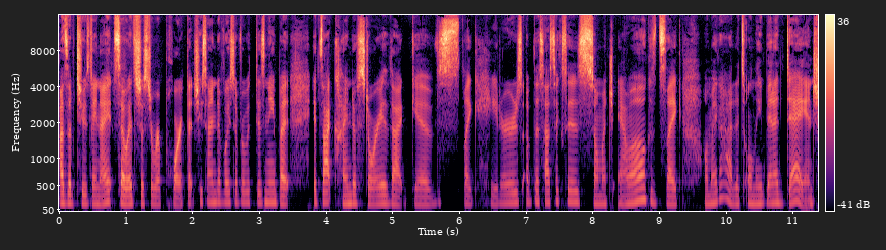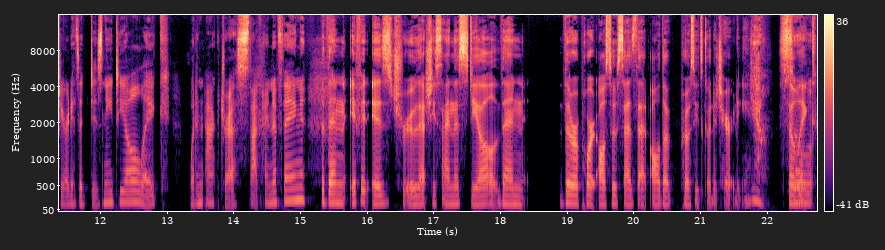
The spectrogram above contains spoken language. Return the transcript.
as of Tuesday night. So it's just a report that she signed a voiceover with Disney, but it's that kind of story that gives like haters of the Sussexes so much ammo because it's like, oh my God, it's only been a day and she already has a Disney deal. Like, what an actress, that kind of thing. But then, if it is true that she signed this deal, then the report also says that all the proceeds go to charity. Yeah. So, like,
